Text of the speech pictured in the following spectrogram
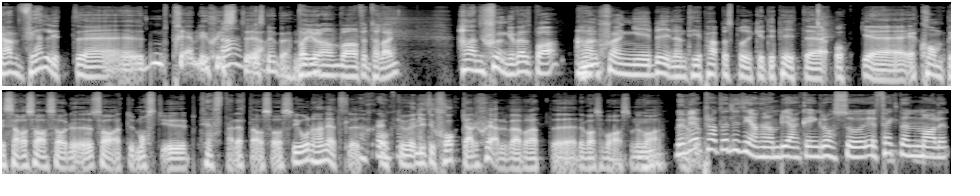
Ja, väldigt eh, trevlig, schysst Ja, eh, snubbe. Vad gör han, vad har han för talang? Han sjunger väldigt bra. Han sjöng i bilen till pappersbruket i Piteå och eh, kompisar och sa, så, du, sa att du måste ju testa detta och så. Så gjorde han det till slut. och var lite chockad själv över att eh, det var så bra som det var. Men vi har pratat lite grann här om Bianca Ingrosso-effekten, Malin.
